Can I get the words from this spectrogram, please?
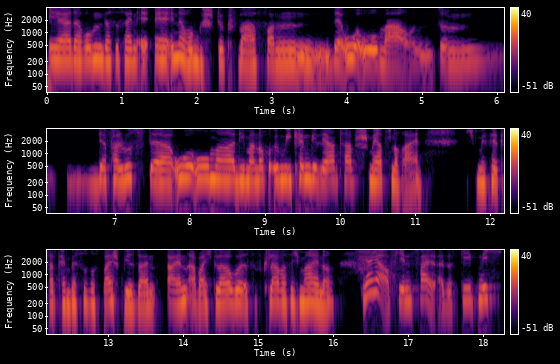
eher darum, dass es ein e Erinnerungsstück war von der Uroma und ähm, der Verlust der Uroma, die man noch irgendwie kennengelernt hat, schmerzt noch ein. Ich, mir fällt gerade kein besseres Beispiel sein, ein, aber ich glaube, es ist klar, was ich meine. Ja, ja, auf jeden Fall. Also es geht nicht,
